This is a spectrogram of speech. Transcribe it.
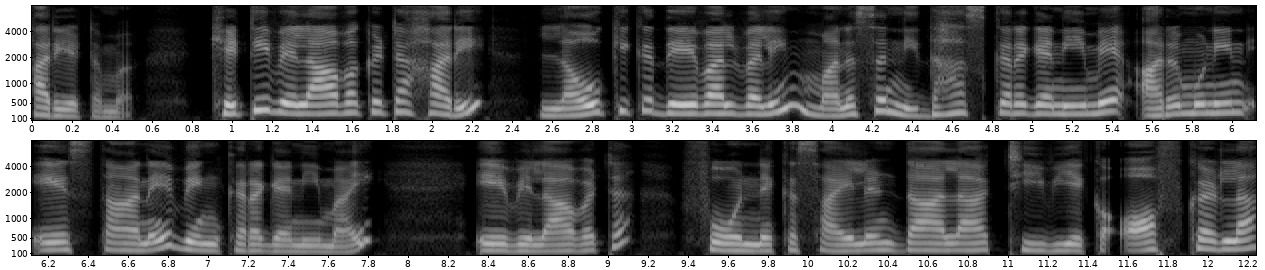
හරියටම කෙටි වේලාවකට හරි ලෞකික දේවල් වලින් මනස නිදහස් කර ගැනීමේ අරමුණින් ඒ ස්ථානය වෙන් කර ගැනීමයි ඒ වෙලාවට ෆෝන් එක සයිලන්ට් දාලා ටීවී එක ඔෆ් කරලා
